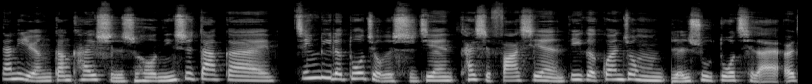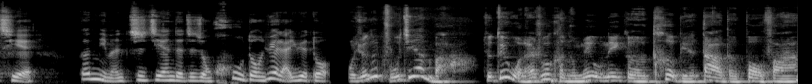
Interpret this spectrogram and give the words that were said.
单立人刚开始的时候，您是大概经历了多久的时间，开始发现第一个观众人数多起来，而且。跟你们之间的这种互动越来越多，我觉得逐渐吧，就对我来说可能没有那个特别大的爆发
